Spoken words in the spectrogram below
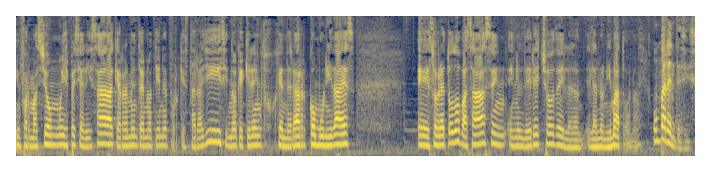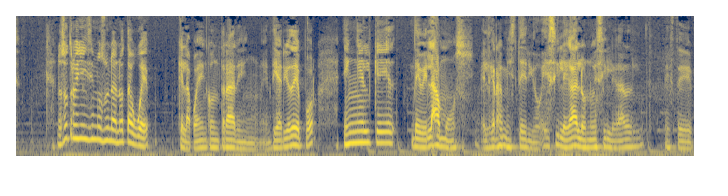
información muy especializada que realmente no tiene por qué estar allí, sino que quieren generar comunidades, eh, sobre todo basadas en, el derecho del ano- el anonimato, ¿no? Un paréntesis. Nosotros ya hicimos una nota web que la puede encontrar en el diario Depor, en el que develamos el gran misterio, ¿es ilegal o no es ilegal este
